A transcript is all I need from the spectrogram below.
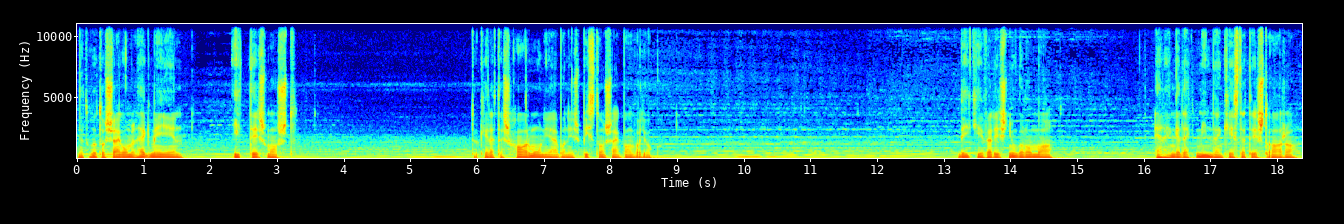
De tudatosságom legmélyén, itt és most, tökéletes harmóniában és biztonságban vagyok. Békével és nyugalommal elengedek minden késztetést arra,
